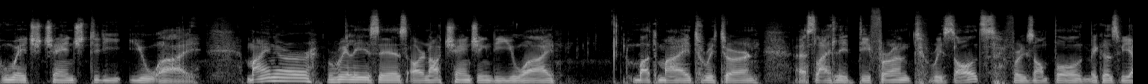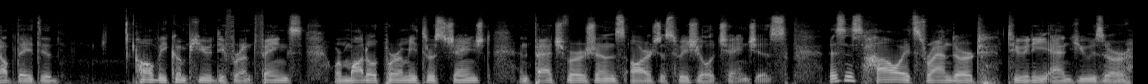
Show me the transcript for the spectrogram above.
which changed the UI. Minor releases are not changing the UI but might return uh, slightly different results. For example, because we updated how we compute different things or model parameters changed and patch versions are just visual changes. This is how it's rendered to the end user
